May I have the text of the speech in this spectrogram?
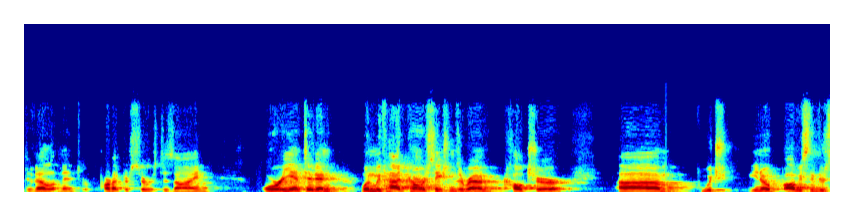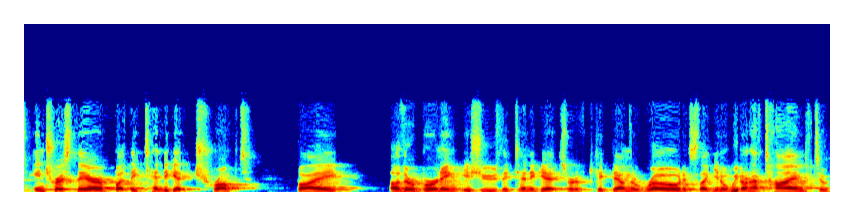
development or product or service design oriented. And when we've had conversations around culture, um, which, you know, obviously there's interest there, but they tend to get trumped by other burning issues. They tend to get sort of kicked down the road. It's like, you know, we don't have time to,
